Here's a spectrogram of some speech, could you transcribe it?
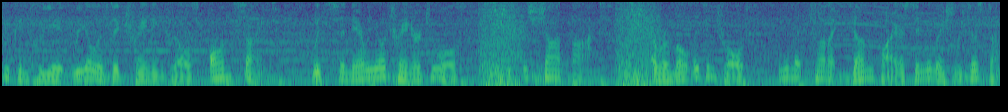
you can create realistic training drills on site with scenario trainer tools such as the Shot Box, a remotely controlled electronic gunfire simulation system.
